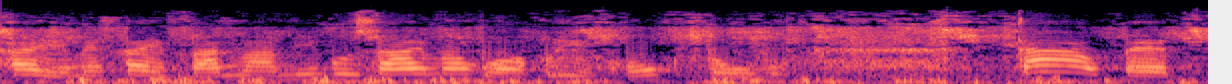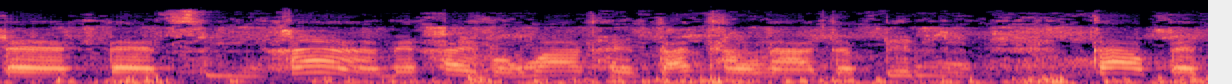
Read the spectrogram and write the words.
ไข่แม่ไข่ฝันว่ามีผู้ชายมาบอกเลขหกตัว เก้าแปดแปดแปดสี่ห้าแม่ไข่บอกว่าไทยตัดทางหนาจะเป็นเก้าแปด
